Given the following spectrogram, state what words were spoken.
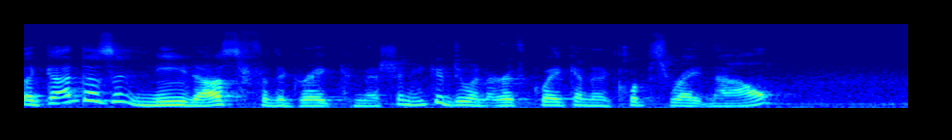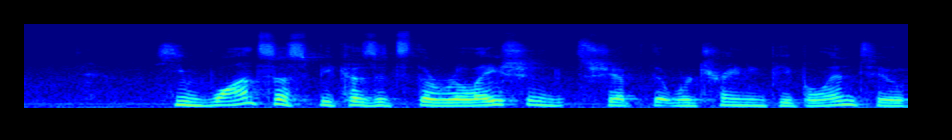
Like, God doesn't need us for the Great Commission. He could do an earthquake and an eclipse right now. He wants us because it's the relationship that we're training people into.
